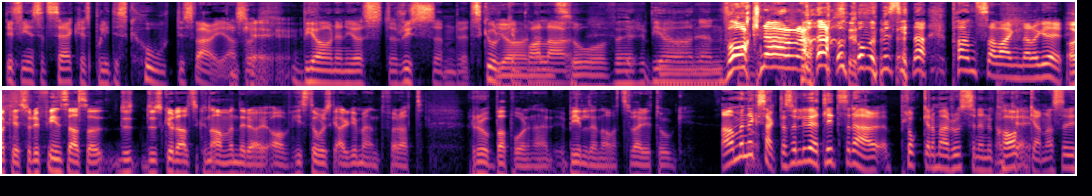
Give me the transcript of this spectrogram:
det finns ett säkerhetspolitiskt hot i Sverige. Alltså Okej. björnen i öster, ryssen, du vet, skurken på alla... sover, Björnen vaknar och kommer med sina pansarvagnar och grejer. Okej, så det finns alltså, du, du skulle alltså kunna använda dig av historiska argument för att rubba på den här bilden av att Sverige tog Ja men exakt, alltså du vet lite sådär, plocka de här russinen ur Okej. kakan, alltså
